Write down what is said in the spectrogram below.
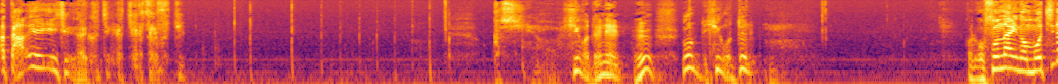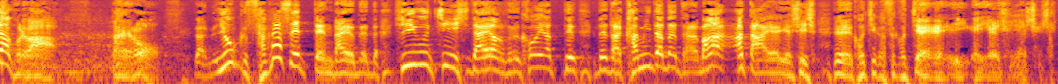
あった？ええこっちこっちこっちこっち。おかしいな。火が出ねえ。え？なんで火が出るこれお供えの餅だこれは。だやろよく探せってんだよ。火打ち石だよ。こうやって出た紙だだ。ったらまああった。よしよし、えー、こっちがさこっちへ。よしよしよし。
